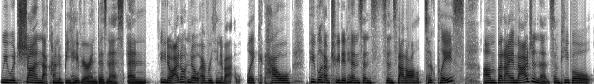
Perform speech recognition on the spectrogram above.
we would shun that kind of behavior in business. And you know i don't know everything about like how people have treated him since since that all took place. Um, but i imagine that some people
